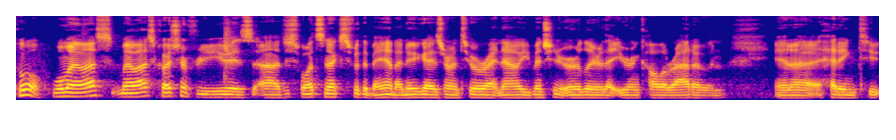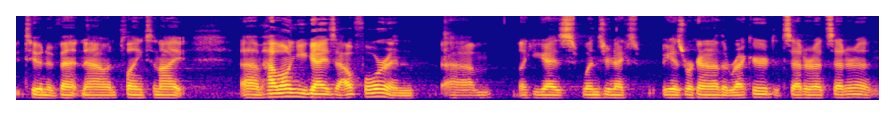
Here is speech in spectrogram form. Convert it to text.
Cool. Well, my last my last question for you is uh, just what's next for the band? I know you guys are on tour right now. You mentioned earlier that you're in Colorado and and uh, heading to, to an event now and playing tonight. Um, how long are you guys out for? And um, like, you guys, when's your next? You guys working on another record, et cetera, et cetera? And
